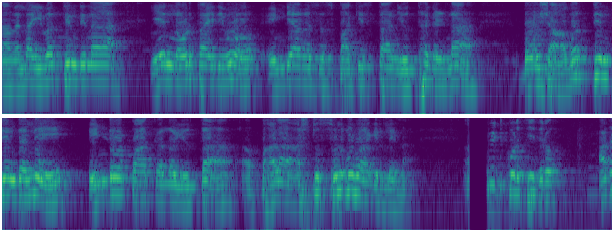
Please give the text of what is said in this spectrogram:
ನಾವೆಲ್ಲ ಇವತ್ತಿನ ದಿನ ಏನ್ ನೋಡ್ತಾ ಇದೀವೋ, ಇಂಡಿಯಾ ವರ್ಸಸ್ ಪಾಕಿಸ್ತಾನ್ ಯುದ್ಧಗಳನ್ನ ಬಹುಶಃ ಅವತ್ತಿನ ದಿನದಲ್ಲಿ ಇಂಡೋ ಪಾಕ್ ಅನ್ನೋ ಯುದ್ಧ ಬಹಳ ಅಷ್ಟು ಸುಲಭವಾಗಿರ್ಲಿಲ್ಲ. ಬಿಟ್ಟು ಕೊಡ್ತಿದ್ರು ಅದ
